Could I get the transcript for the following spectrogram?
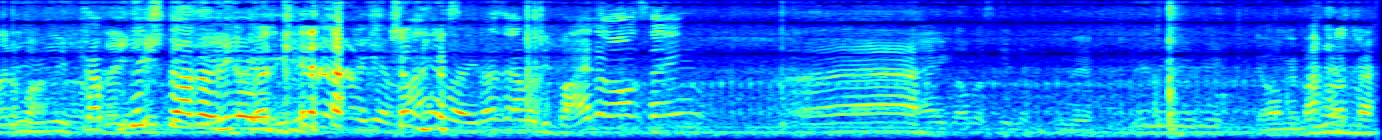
warte mal. ich ich hab Ich- Knickstarre ich- hier. ich- ich- Schon Ich lasse einfach die Beine raushängen. Ja, ich glaube, das geht nicht. Ja, wir machen das mal.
